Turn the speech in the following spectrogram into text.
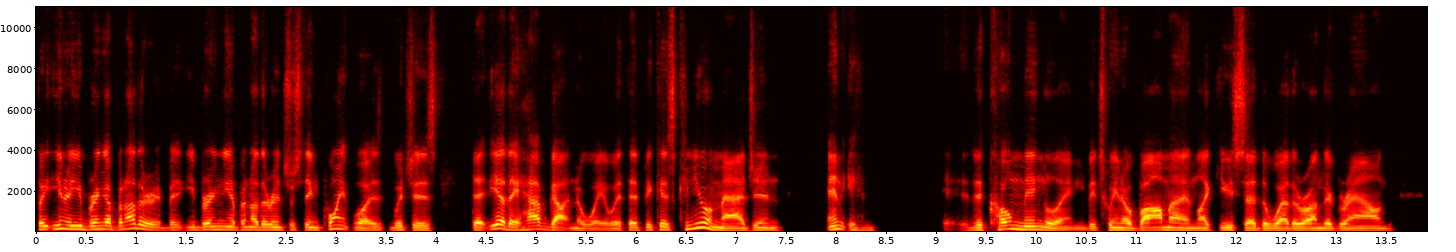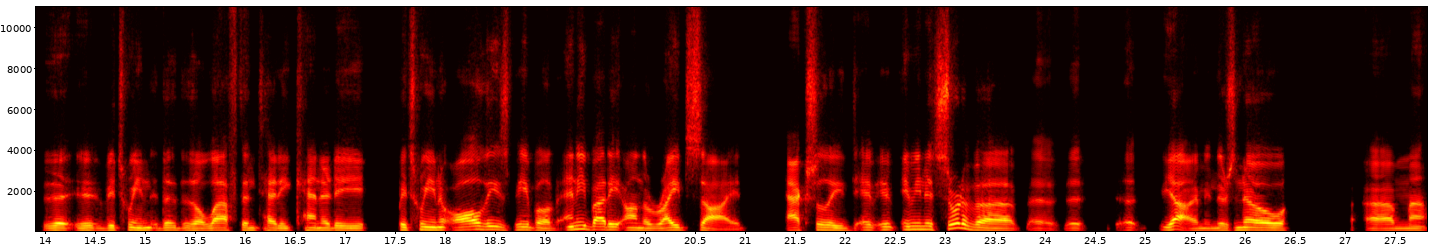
But you know, you bring up another, but you bring up another interesting point was, which is that yeah, they have gotten away with it because can you imagine and the commingling between Obama and, like you said, the weather underground, the ground, between the, the left and Teddy Kennedy, between all these people, if anybody on the right side actually, I, I mean, it's sort of a, a, a, yeah. I mean, there's no, um,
